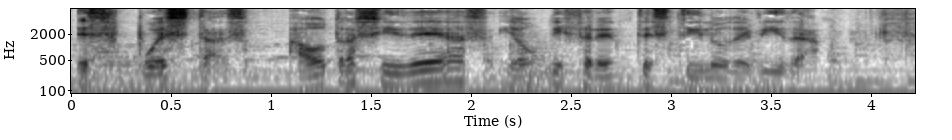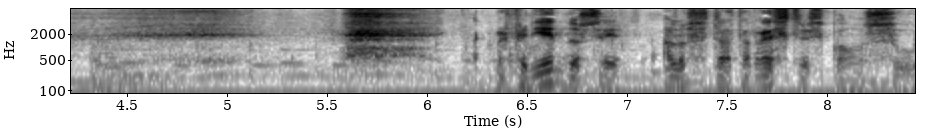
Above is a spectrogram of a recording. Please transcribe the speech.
expuestas a otras ideas y a un diferente estilo de vida. Refiriéndose a los extraterrestres con su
